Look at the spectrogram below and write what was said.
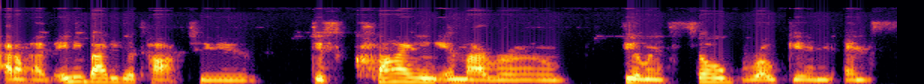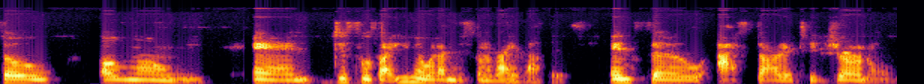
I don't have anybody to talk to, just crying in my room, feeling so broken and so alone. And just was like, you know what, I'm just gonna write about this. And so I started to journal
